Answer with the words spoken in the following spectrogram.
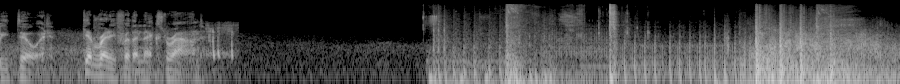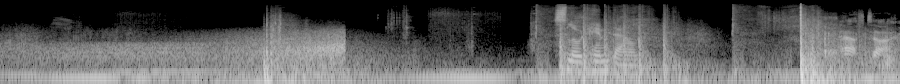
we do it. Get ready for the next round. Slowed him down. Half time.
